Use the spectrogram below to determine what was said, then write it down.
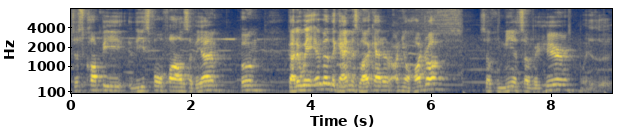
Just copy these four files over here. Boom. Go to wherever the game is located on your hard drive. So for me, it's over here. Where is it?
